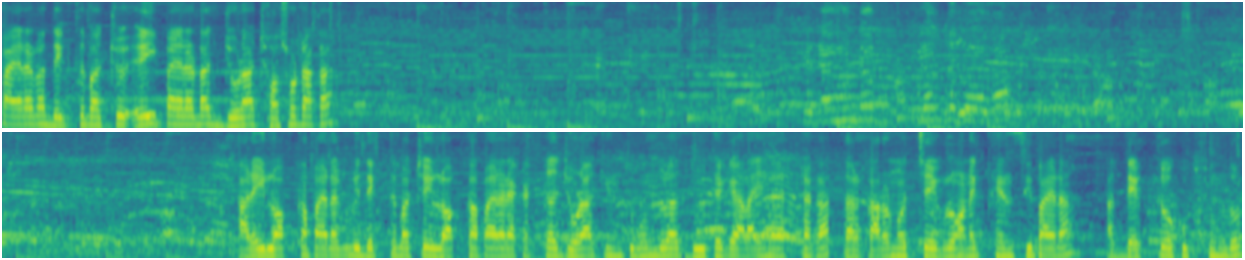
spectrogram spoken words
পায়রাটা দেখতে পাচ্ছ, এই পায়রাটার জোড়া ছশো টাকা। আর এই লক্কা পায়রাগুলি দেখতে পাচ্ছ, এই লক্কা পায়রার এক একটা জোড়া কিন্তু বন্ধুরা দুই থেকে আড়াই হাজার টাকা। তার কারণ হচ্ছে এগুলো অনেক ফ্যান্সি পায়রা, আর দেখতেও খুব সুন্দর।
